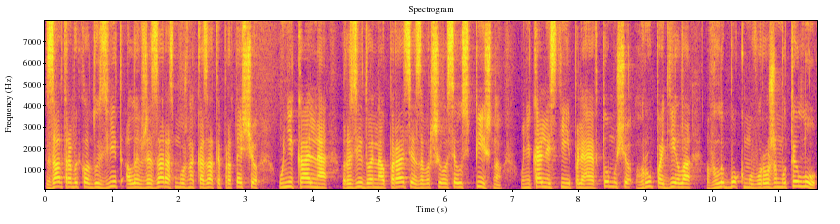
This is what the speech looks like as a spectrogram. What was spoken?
Завтра викладу звіт, але вже зараз можна казати про те, що унікальна розвідувальна операція завершилася успішно. Унікальність її полягає в тому, що група діяла в глибокому ворожому тилу.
